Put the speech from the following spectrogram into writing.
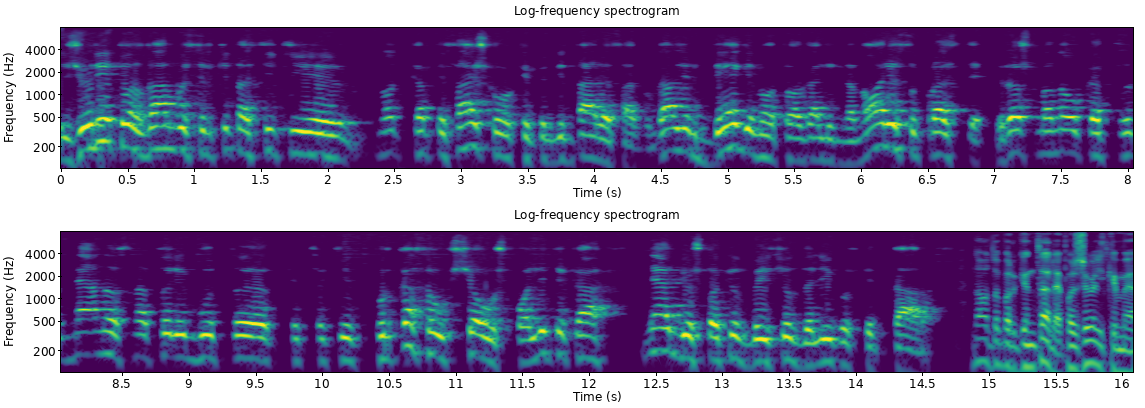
žiūri tuos darbus ir kitas iki, nu, kartais aišku, kaip ir gintarė sako, gal ir bėgi nuo to, gal ir nenori suprasti. Ir aš manau, kad menas na, turi būti, kaip sakyti, kur kas aukščiau už politiką, netgi už tokius baisius dalykus kaip karas. Na, o dabar gintarė, pažvelkime,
